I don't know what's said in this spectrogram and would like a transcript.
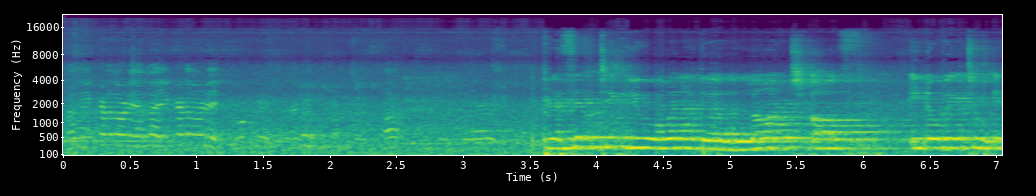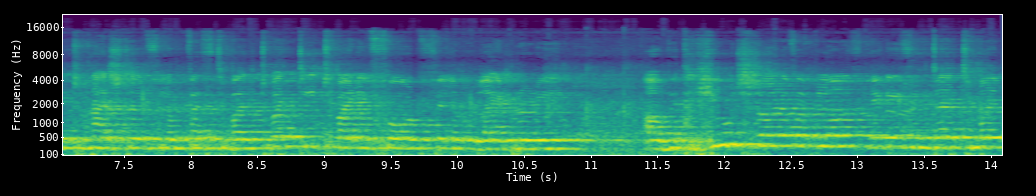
ಸರ್ ಈ ಕಡೆ ನೋಡಿ ಎಲ್ಲ ಈ ಕಡೆ ನೋಡಿ ಸರ್ presenting you all the launch of Innovative International Film Festival 2024 Film Library Uh, with a huge round of applause, ladies and gentlemen.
